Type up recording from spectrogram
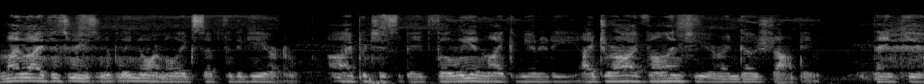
My life is reasonably normal except for the gear. I participate fully in my community. I drive, volunteer, and go shopping. Thank you.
